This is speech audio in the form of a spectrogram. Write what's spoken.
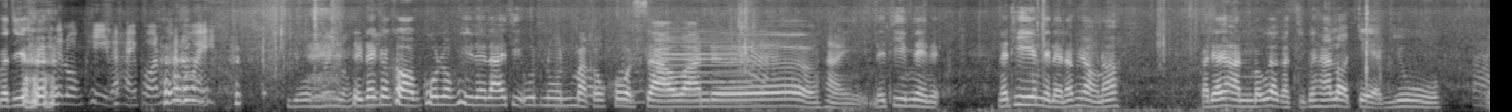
บัดนี้จะลวงพี่แล้วให้พรขาหน่อยโยมให้หลวงจังได้ก็ขอบคุณหลวงพี่หลายๆที่อุดหนุนหมักข้าวโพดสาวหวานเด้อให้ในทีมเนี่ยในทีมเนี่ยแหละเนาะพี่น้องเนาะก็เดี๋ยวอันบ่เอื้อก็สิไปหาหลอดแจกอยู่เอ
